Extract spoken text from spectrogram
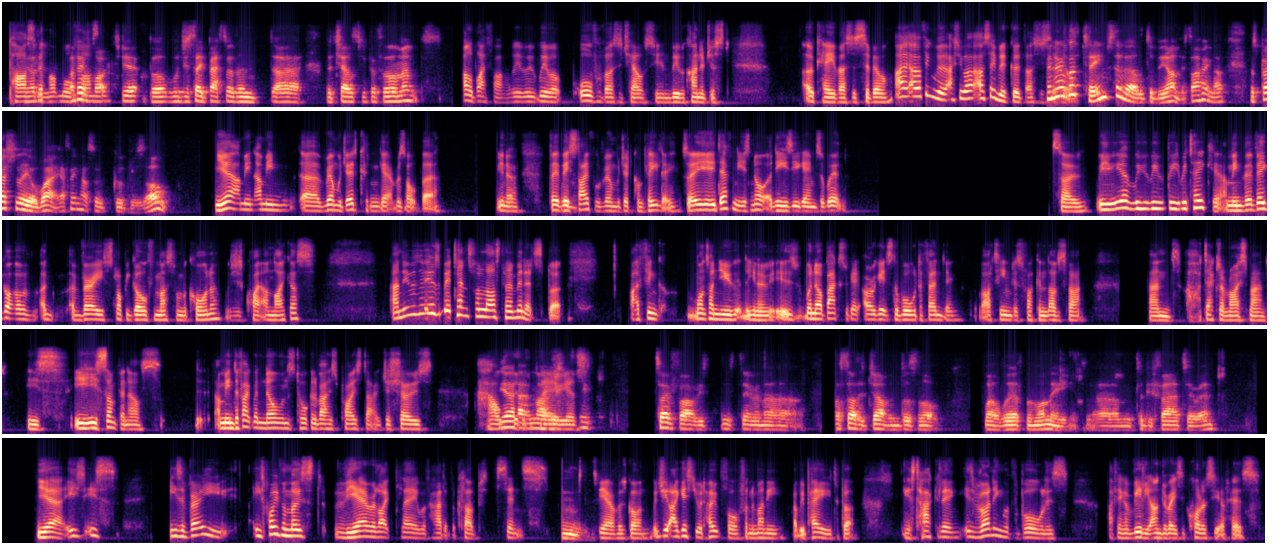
passing didn't- a lot more I didn't faster. watch it, but would you say better than uh, the Chelsea performance? Oh, by far, we, we we were awful versus Chelsea, and we were kind of just okay versus Seville. I I think we were actually well, I'll say we are good versus. And they're a good team, Seville, to be honest. I think that, especially away, I think that's a good result. Yeah, I mean, I mean, uh, Real Madrid couldn't get a result there. You know, they they Mm. stifled Real Madrid completely. So it definitely is not an easy game to win. So we yeah we we, we, we take it. I mean, they, they got a, a, a very sloppy goal from us from a corner, which is quite unlike us. And it was it was a bit tense for the last ten minutes, but I think once I knew, you know, is when our backs are against the wall defending, our team just fucking loves that. And oh, Declan Rice, man, he's he's something else. I mean, the fact that no one's talking about his price tag just shows how yeah, good no, player he is. he's- so far he's he's doing a, a solid job and does look well worth the money. Um, to be fair to him, Yeah, he's he's he's a very he's probably the most Vieira-like player we've had at the club since Hmm. Vieira was gone, which I guess you would hope for for the money that we paid. But his tackling, his running with the ball is, I think, a really underrated quality of his.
